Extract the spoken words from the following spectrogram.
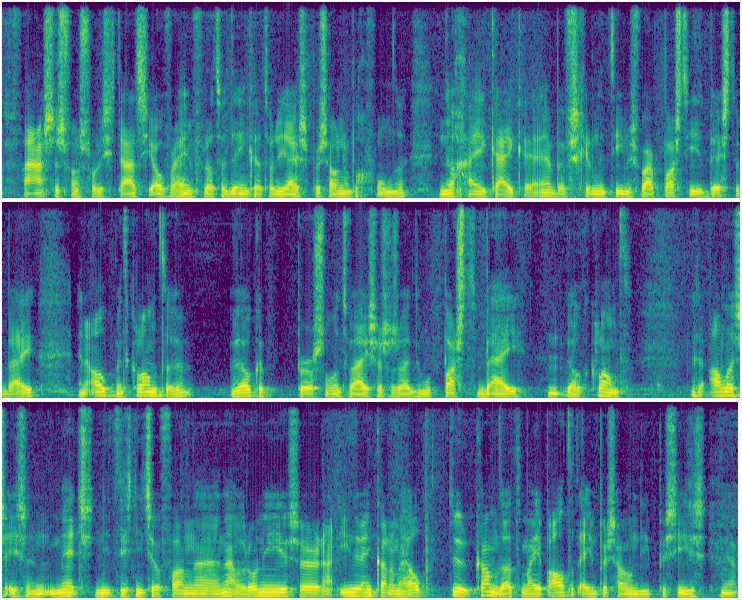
fases van sollicitatie overheen voordat we denken dat we de juiste persoon hebben gevonden. En dan ga je kijken hè, bij verschillende teams waar past die het beste bij. En ook met klanten, welke personal advisor, zoals wij het noemen, past bij hm. welke klant. Dus alles is een match. het is niet zo van, uh, nou, Ronnie is er, nou, iedereen kan hem helpen. Tuurlijk kan dat, maar je hebt altijd één persoon die precies ja.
